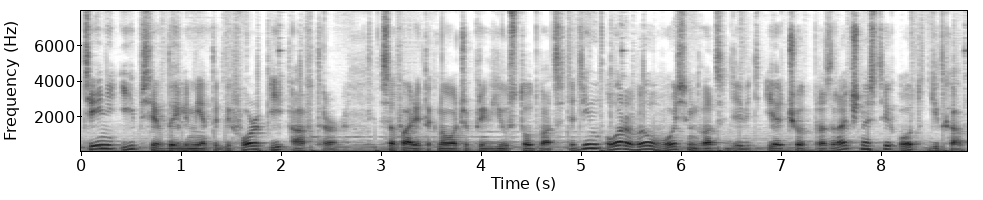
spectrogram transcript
тени и псевдоэлементы Before и After, Safari Technology Preview 121, Laravel 8.29 и отчет прозрачности от GitHub.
